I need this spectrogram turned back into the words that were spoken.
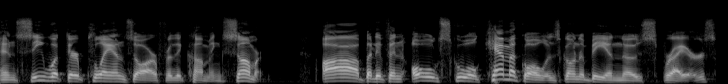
and see what their plans are for the coming summer. Ah, but if an old school chemical is going to be in those sprayers,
